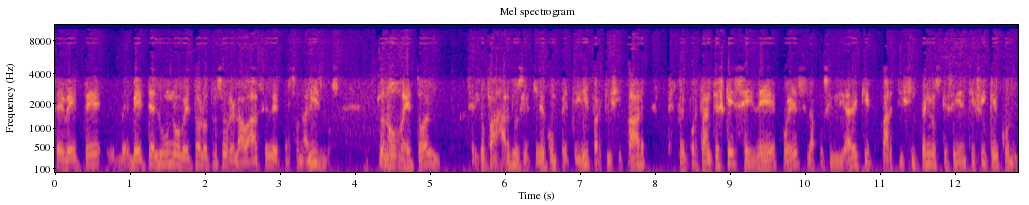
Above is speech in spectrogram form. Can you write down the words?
Se vete, vete el uno, veto al otro sobre la base de personalismos. Yo no veto al Sergio Fajardo si él quiere competir y participar. Lo importante es que se dé, pues, la posibilidad de que participen los que se identifiquen con,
